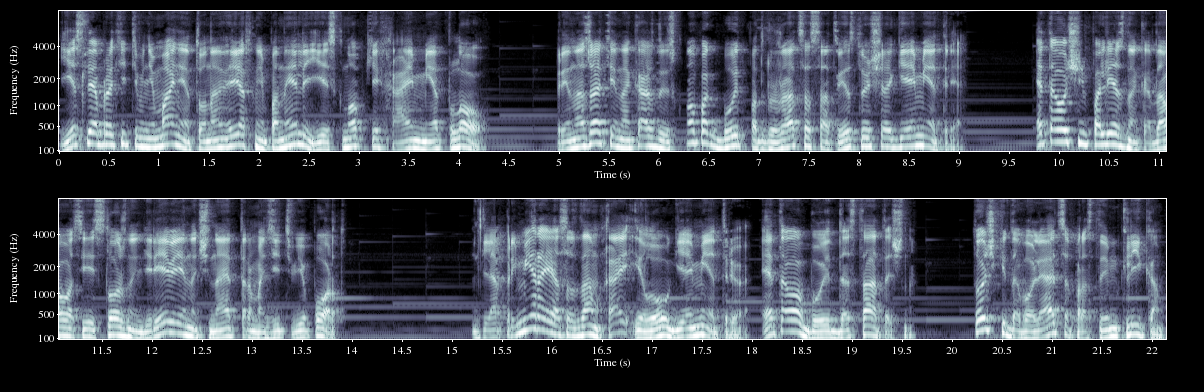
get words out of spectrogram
Если обратите внимание, то на верхней панели есть кнопки High, Med, Low. При нажатии на каждую из кнопок будет подгружаться соответствующая геометрия. Это очень полезно, когда у вас есть сложные деревья и начинает тормозить viewport. Для примера я создам high и low геометрию. Этого будет достаточно. Точки добавляются простым кликом.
